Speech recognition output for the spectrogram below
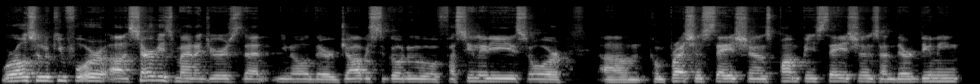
We're also looking for uh, service managers that you know their job is to go to facilities or um, compression stations, pumping stations, and they're dealing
